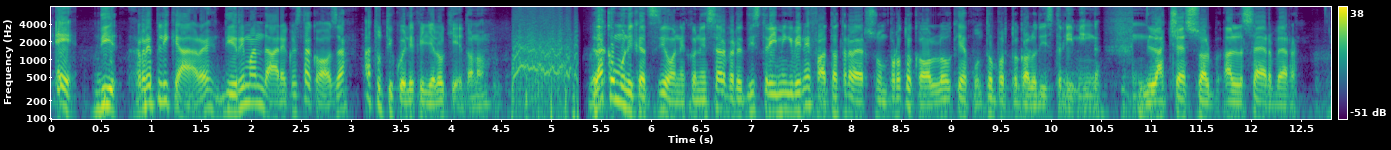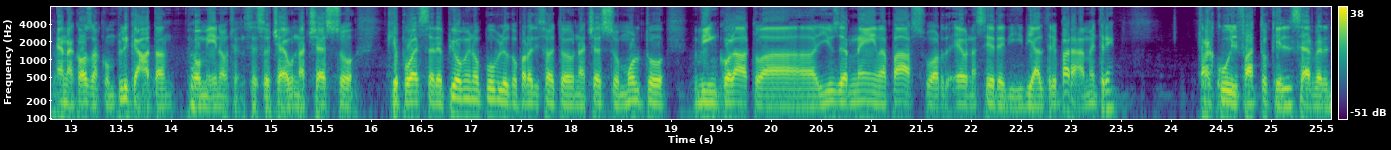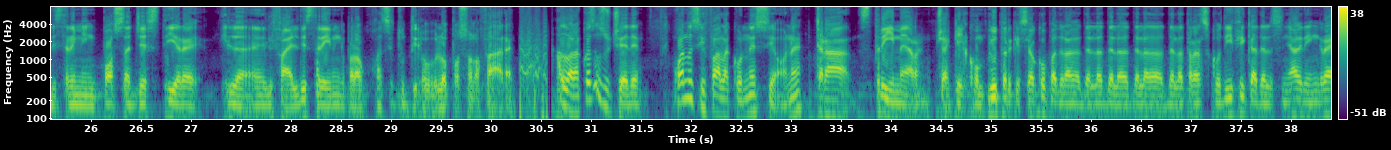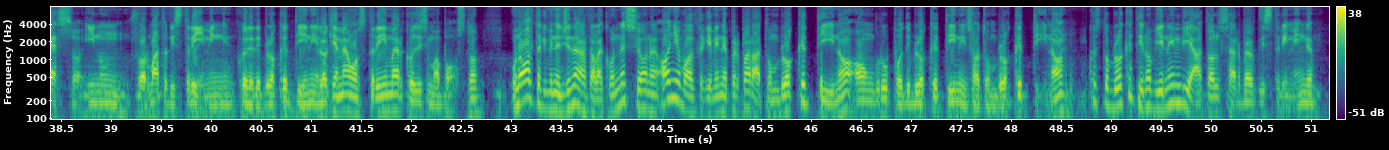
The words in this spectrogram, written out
e di replicare, di rimandare questa cosa a tutti quelli che glielo chiedono. La comunicazione con il server di streaming viene fatta attraverso un protocollo che è appunto un protocollo di streaming. L'accesso al, al server è una cosa complicata, più o meno, cioè nel senso c'è un accesso che può essere più o meno pubblico, però di solito è un accesso molto vincolato a username, password e una serie di, di altri parametri tra cui il fatto che il server di streaming possa gestire il, il file di streaming, però quasi tutti lo, lo, possono fare. Allora, cosa succede? Quando si fa la connessione tra streamer, cioè che il computer che si occupa della, della, della, della, transcodifica del segnale d'ingresso in un formato di streaming, quelli dei blocchettini, lo chiamiamo streamer così siamo a posto. Una volta che viene generata la connessione, ogni volta che viene preparato un blocchettino o un gruppo di blocchettini, di solito un blocchettino, questo blocchettino viene inviato al server di streaming.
